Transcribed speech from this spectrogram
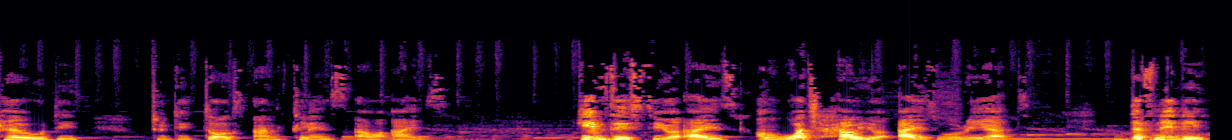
healthy to detox and cleanse our eyes. Give this to your eyes and watch how your eyes will react. Definitely,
